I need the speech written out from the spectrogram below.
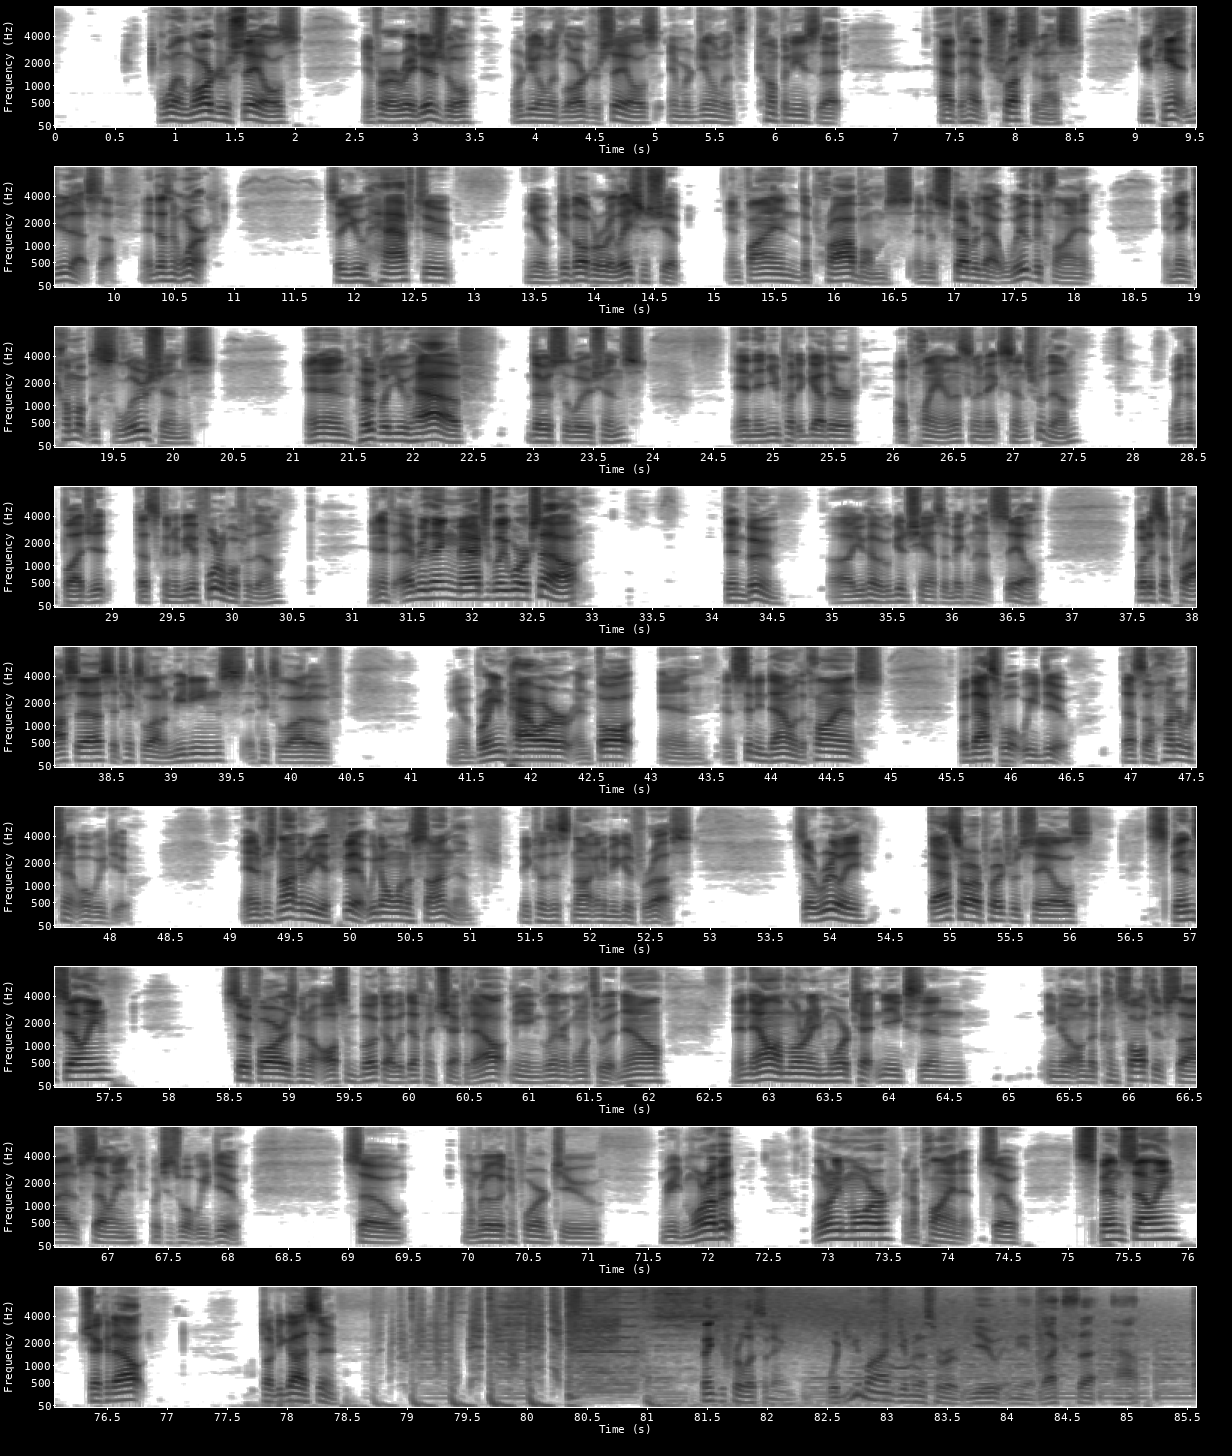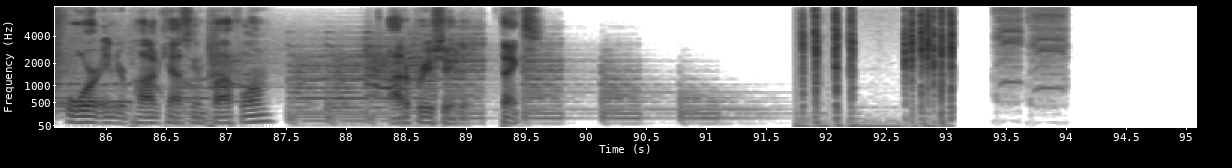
Well, in larger sales, and for Array Digital, we're dealing with larger sales and we're dealing with companies that have to have trust in us. You can't do that stuff. It doesn't work. So you have to, you know, develop a relationship and find the problems and discover that with the client and then come up with solutions and then hopefully you have those solutions and then you put together a plan that's going to make sense for them with a budget that's going to be affordable for them. And if everything magically works out, then boom, uh, you have a good chance of making that sale. But it's a process. It takes a lot of meetings. It takes a lot of you know brain power and thought and and sitting down with the clients. But that's what we do. That's hundred percent what we do. And if it's not going to be a fit, we don't want to sign them because it's not going to be good for us. So really, that's our approach with sales. Spin selling so far has been an awesome book. I would definitely check it out. Me and Glenn are going through it now and now I'm learning more techniques and you know on the consultative side of selling, which is what we do. So I'm really looking forward to reading more of it, learning more, and applying it. So spin selling, check it out. Talk to you guys soon. Thank you for listening. Would you mind giving us a review in the Alexa app or in your podcasting platform? I'd appreciate it. Thanks.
